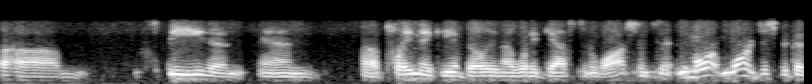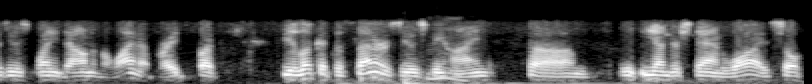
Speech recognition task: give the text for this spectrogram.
um, speed and and uh, playmaking ability than I would have guessed in Washington. More, more just because he was playing down in the lineup, right? But if you look at the centers he was mm-hmm. behind, um, you understand why. So,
